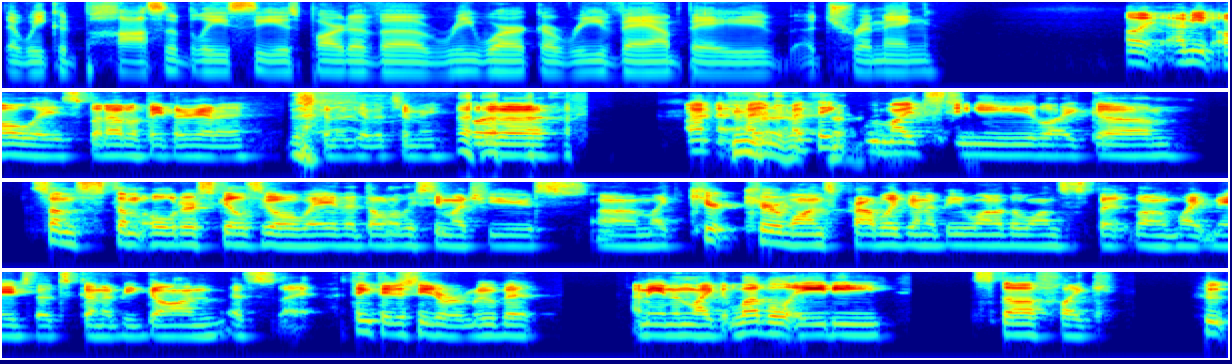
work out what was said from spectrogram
That we could possibly see as part of a rework a revamp a, a trimming? Oh, I mean, always, but I don't think they're gonna gonna give it to me. But uh, I, I, I think we might see like um, some some older skills go away that don't really see much use. Um, like cure cure one's probably gonna be one of the ones, but lone white mage that's gonna be gone. That's I I think they just need to remove it. I mean, in like level eighty stuff, like who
